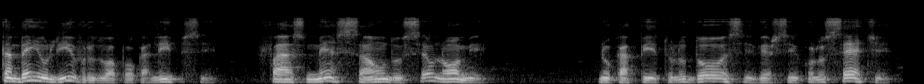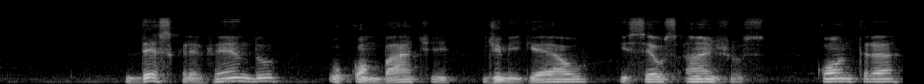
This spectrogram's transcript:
Também o livro do Apocalipse faz menção do seu nome, no capítulo 12, versículo 7 descrevendo o combate de Miguel e seus anjos contra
